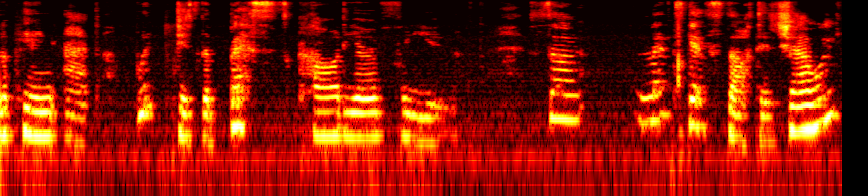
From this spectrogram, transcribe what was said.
looking at which is the best cardio for you. So let's get started, shall we?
